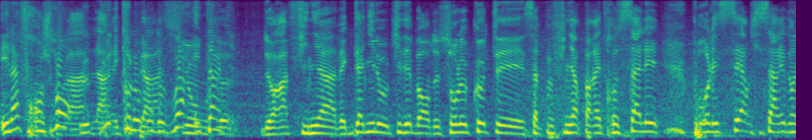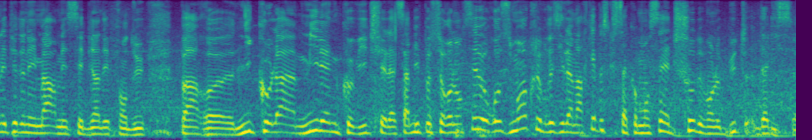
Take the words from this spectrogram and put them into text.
Et là, franchement, La- le but que l'on vient de voir est dingue. de, de Rafinha avec Danilo qui déborde sur le côté. Ça peut finir par être salé pour les Serbes si ça arrive dans les pieds de Neymar, mais c'est bien défendu par euh, Nikola Milenkovic. Et la Serbie peut se relancer. Heureusement que le Brésil a marqué parce que ça commençait à être chaud devant le but d'Alisson.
